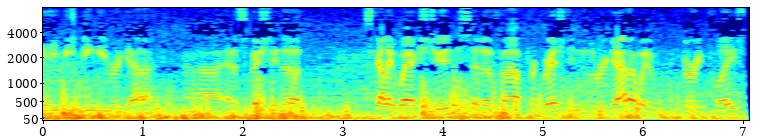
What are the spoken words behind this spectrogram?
Hebe Dinghy Regatta, uh, and especially the Scallywag students that have uh, progressed into the regatta. We're very pleased.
